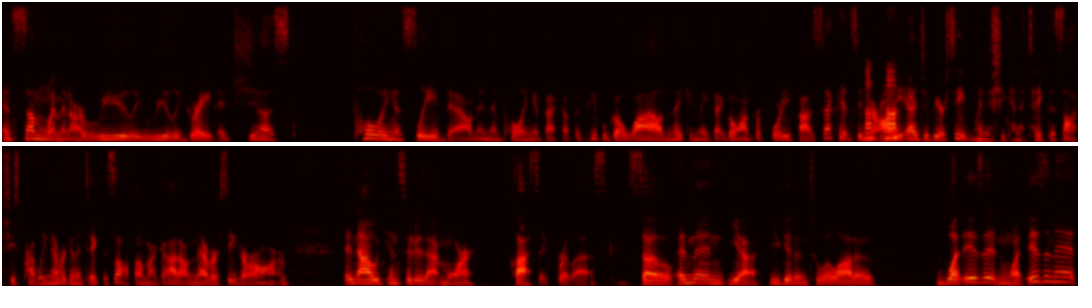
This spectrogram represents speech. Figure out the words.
And some women are really, really great at just pulling a sleeve down and then pulling it back up. And people go wild and they can make that go on for 45 seconds and you're on the edge of your seat. When is she going to take this off? She's probably never going to take this off. Oh my God, I'll never see her arm. And I would consider that more classic burlesque. So, and then, yeah, you get into a lot of what is it and what isn't it.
